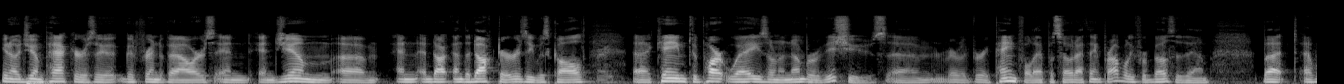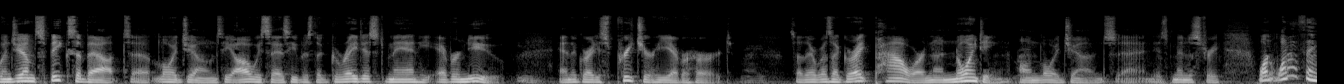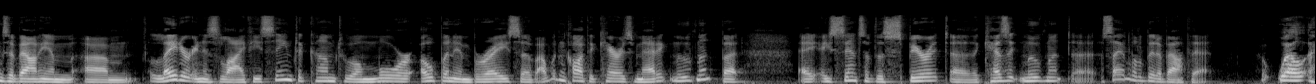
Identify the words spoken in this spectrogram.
You know, Jim Packer is a good friend of ours, and and Jim um, and and, doc, and the doctor, as he was called, uh, came to part ways on a number of issues. Um, very very painful episode, I think, probably for both of them. But uh, when Jim speaks about uh, Lloyd Jones, he always says he was the greatest man he ever knew, and the greatest preacher he ever heard. So there was a great power and anointing on Lloyd Jones and his ministry. One one of the things about him um, later in his life, he seemed to come to a more open embrace of I wouldn't call it the charismatic movement, but a, a sense of the spirit, uh, the Keswick movement. Uh, say a little bit about that. Well,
